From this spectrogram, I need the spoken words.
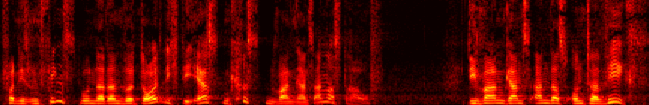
von diesem Pfingstwunder, dann wird deutlich, die ersten Christen waren ganz anders drauf. Die waren ganz anders unterwegs.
